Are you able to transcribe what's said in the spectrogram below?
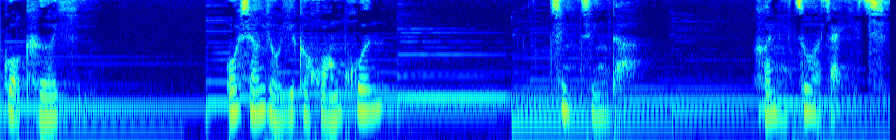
果可以，我想有一个黄昏，静静的和你坐在一起，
